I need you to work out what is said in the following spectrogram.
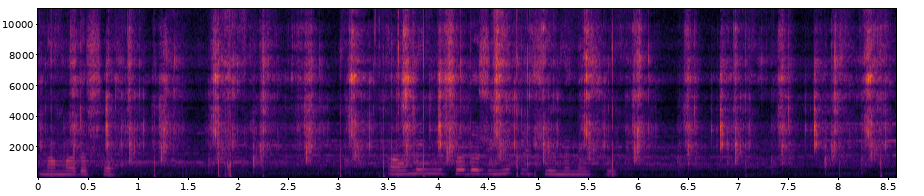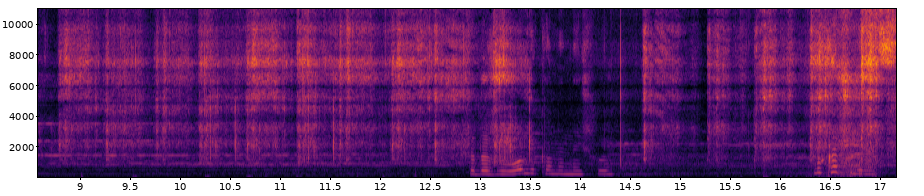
Нам надо ще. А у мене нічого даже ні ключів не знайшов. Що даже ломіка не знайшли. Ну капець.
